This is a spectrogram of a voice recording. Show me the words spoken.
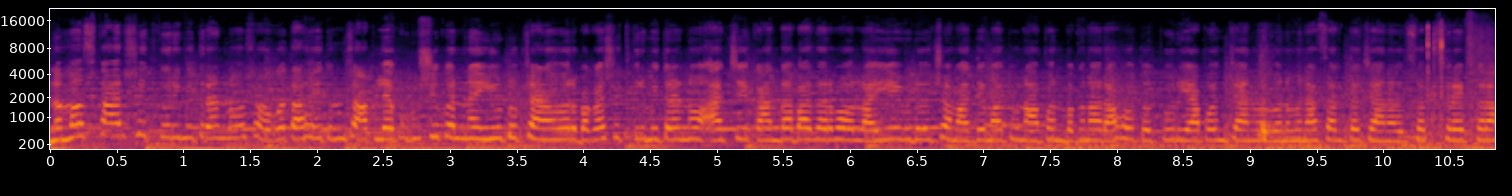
नमस्कार शेतकरी मित्रांनो स्वागत आहे तुमचं आपल्या कृषी कन्या युट्यूब चॅनलवर बघा शेतकरी मित्रांनो आजचे कांदा बाजार भाव लाईव्ह व्हिडिओच्या माध्यमातून आपण बघणार आहोत. तत्पूर्वी आपण चॅनल बनवून असाल तर चॅनल सबस्क्राईब करा.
